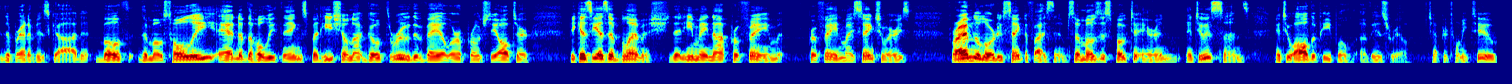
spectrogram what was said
the bread of his God, both the most holy and of the holy things, but he shall not go through the veil or approach the altar, because he has a blemish, that he may not profane profane my sanctuaries. For I am the Lord who sanctifies them. So Moses spoke to Aaron and to his sons and to all the people of Israel. Chapter 22.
